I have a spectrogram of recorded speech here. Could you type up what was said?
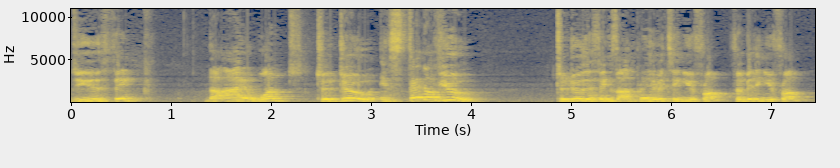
do you think that I want to do instead of you to do the things that I'm prohibiting you from, forbidding you from?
